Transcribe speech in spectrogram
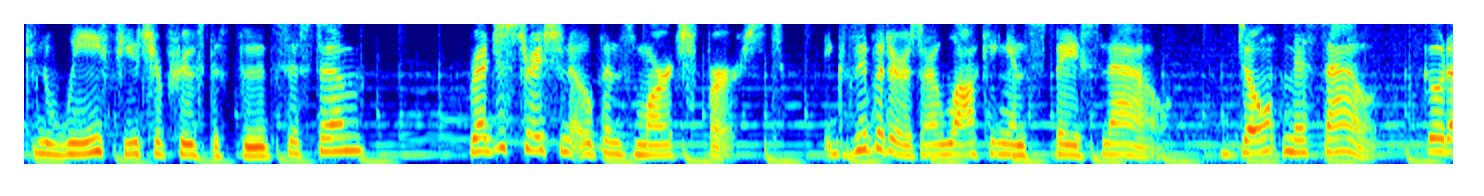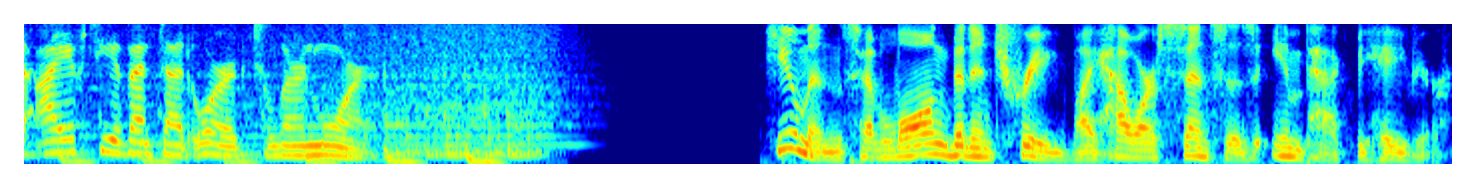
Can we future proof the food system? Registration opens March 1st. Exhibitors are locking in space now. Don't miss out. Go to iftevent.org to learn more. Humans have long been intrigued by how our senses impact behavior.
